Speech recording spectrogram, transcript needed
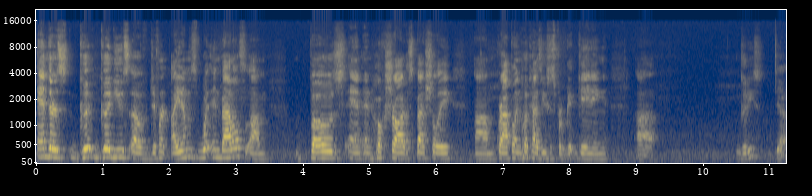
And there's good good use of different items in battles. Um, bows and, and hook shot especially. Um, grappling hook has uses for g- gaining uh, goodies. Yeah.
